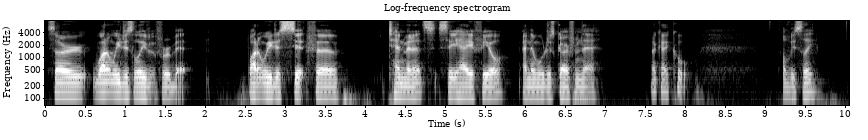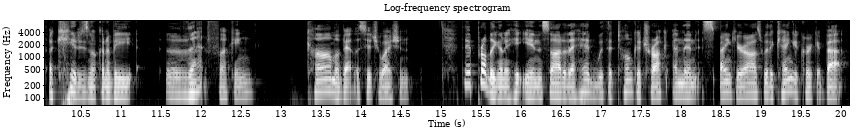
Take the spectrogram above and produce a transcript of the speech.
So why don't we just leave it for a bit? Why don't we just sit for 10 minutes, see how you feel, and then we'll just go from there? Okay, cool. Obviously, a kid is not going to be that fucking calm about the situation. They're probably going to hit you in the side of the head with a Tonka truck and then spank your ass with a Kanga cricket bat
